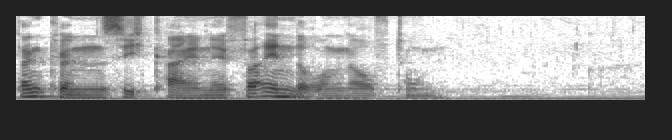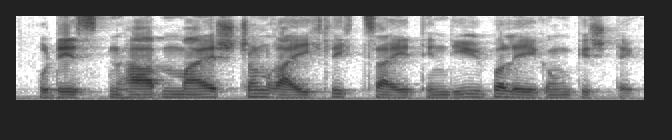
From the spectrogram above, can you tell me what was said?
dann können sich keine Veränderungen auftun. Buddhisten haben meist schon reichlich Zeit in die Überlegung gesteckt.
